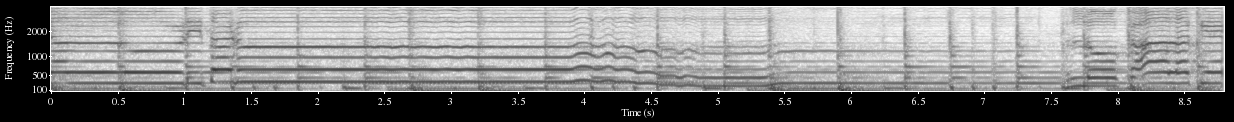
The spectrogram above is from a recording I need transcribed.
అల్లుడితడు. లోకాలకే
